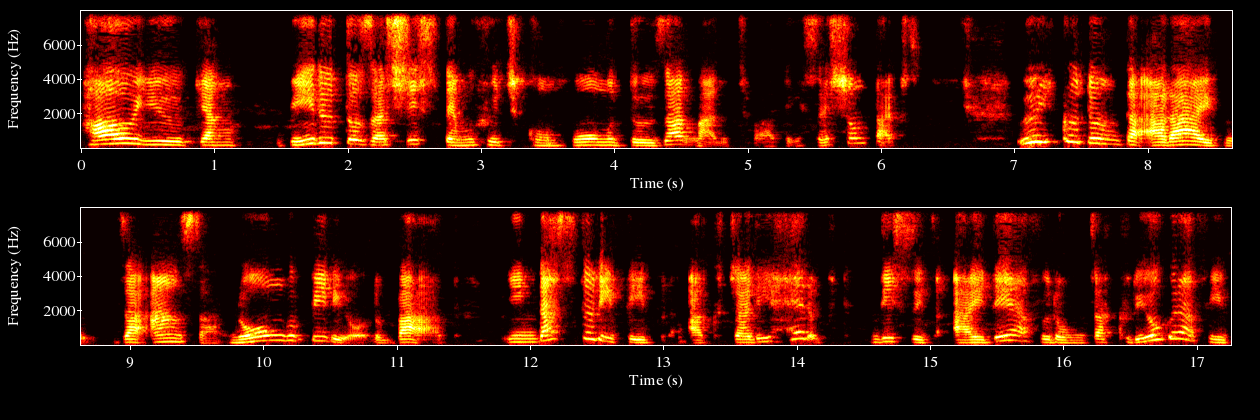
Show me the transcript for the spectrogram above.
How you can build the system which conform to the multi-party session types. We couldn't arrive the answer long period, but industry people actually helped. This is idea from the choreographic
